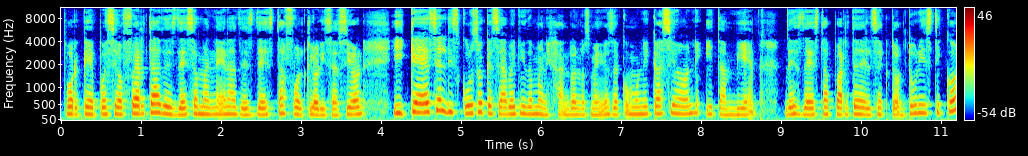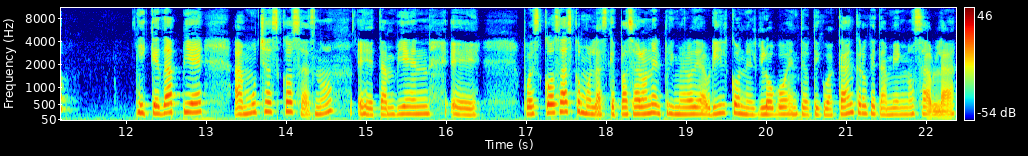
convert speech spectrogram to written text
porque pues se oferta desde esa manera, desde esta folclorización y que es el discurso que se ha venido manejando en los medios de comunicación y también desde esta parte del sector turístico y que da pie a muchas cosas, ¿no? Eh, también, eh, pues cosas como las que pasaron el primero de abril con el globo en Teotihuacán, creo que también nos habla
